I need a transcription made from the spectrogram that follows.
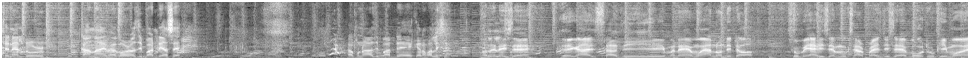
চেনেলটোৰ কানাই ভাগৰ আজি বাৰ্থডে আছে আপোনাৰ আজি বাৰ্থডে কেনেকুৱা লাগিছে? ভালে লাগিছে। হে গাইজ আজি মানে মই আনন্দিত। চবেই আহিছে মোক ছাৰপ্ৰাইজ দিছে। বহুত সুখী মই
